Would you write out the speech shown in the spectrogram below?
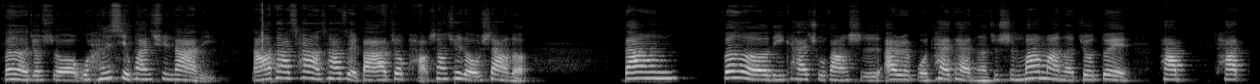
芬儿就说：“我很喜欢去那里。”然后他擦了擦嘴巴，就跑上去楼上了。当芬儿离开厨房时，艾瑞博太太呢，就是妈妈呢，就对她她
